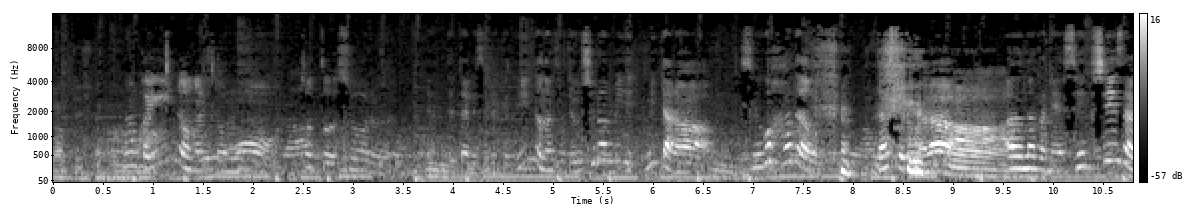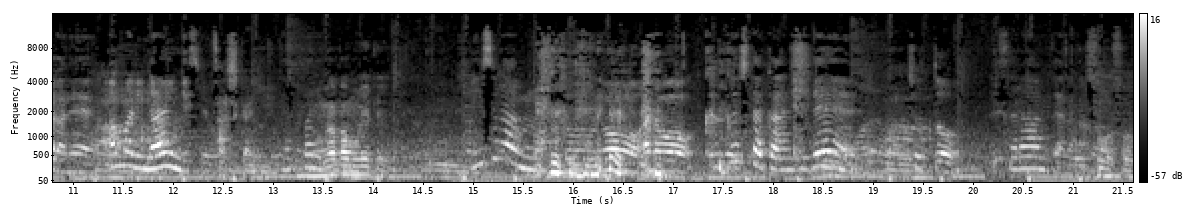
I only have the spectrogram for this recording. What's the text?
なってきたうんなんかインドの人もちょっとショールやってたりするけどインドの人って後ろ見見たらすごい肌を出してるからあー。あのなんかねセクシーさがねあんまりないんですよ。や確かに。っぱりお腹も出てる。イスラムの人のあの隠した感じでうん。ちょっとサラーみたいな。そうそうそう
